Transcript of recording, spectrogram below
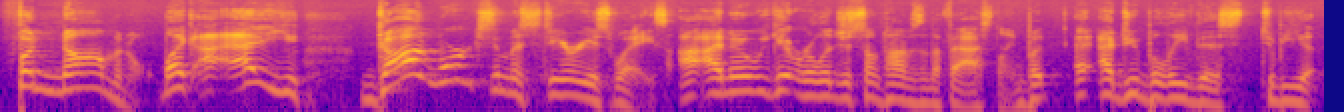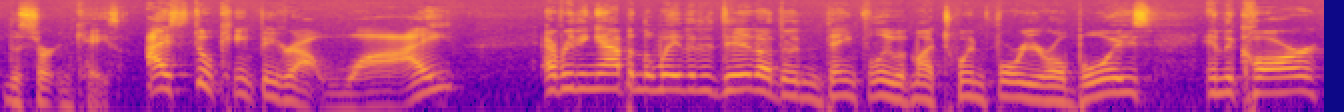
Phenomenal. Like I, I God works in mysterious ways. I, I know we get religious sometimes in the fast lane, but I, I do believe this to be the certain case. I still can't figure out why everything happened the way that it did, other than thankfully with my twin four year old boys in the car.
